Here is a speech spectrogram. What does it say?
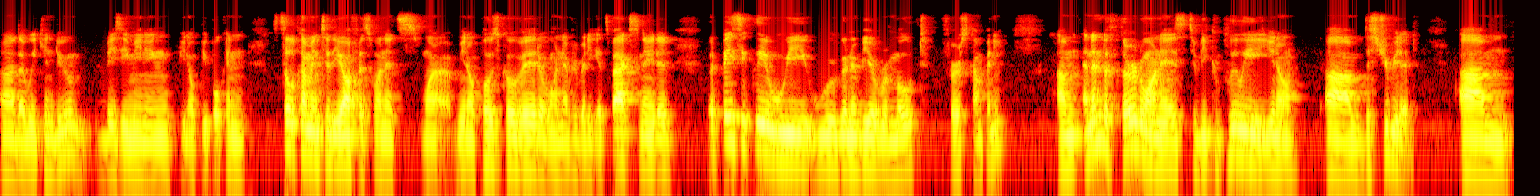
uh, that we can do. Basically, meaning you know people can still come into the office when it's you know post COVID or when everybody gets vaccinated. But basically, we we're going to be a remote first company. Um, and then the third one is to be completely you know um, distributed. Um,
